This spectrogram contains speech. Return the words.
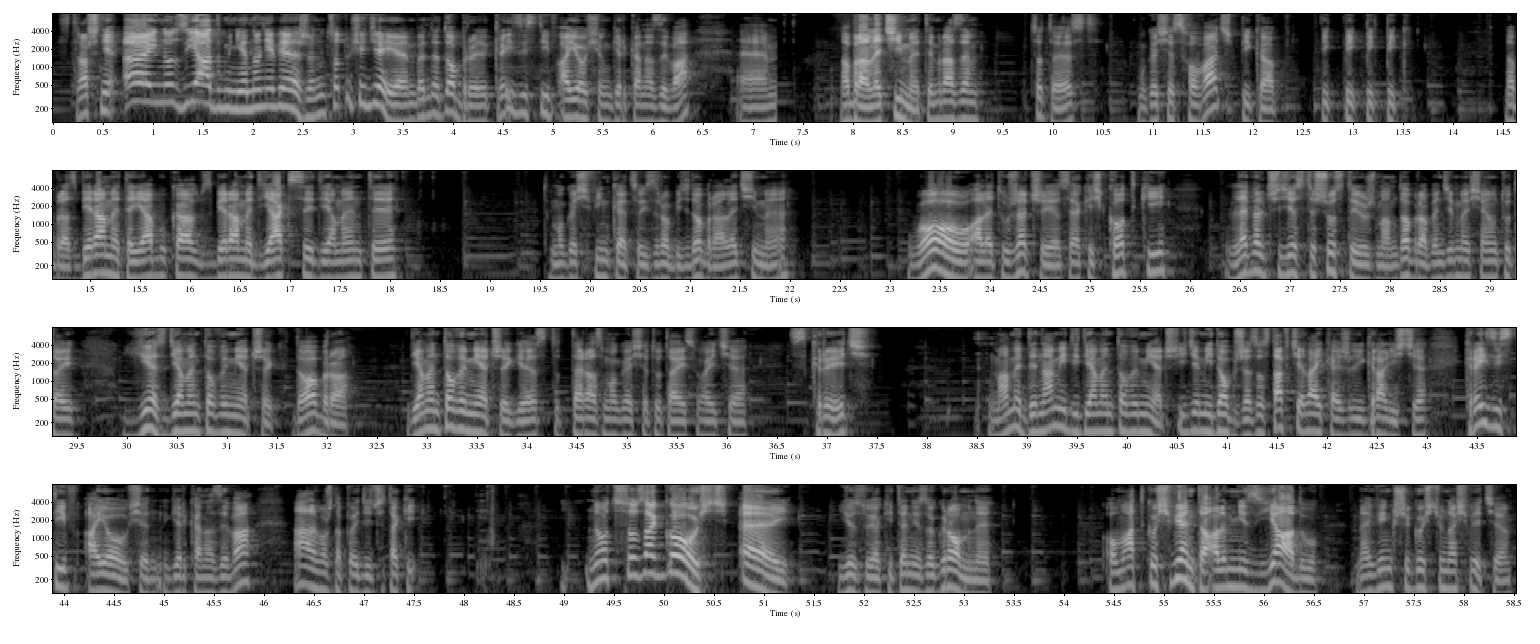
Strasznie, ej, no zjadł mnie, no nie wierzę, no co tu się dzieje? Będę dobry. Crazy Steve IO się gierka nazywa. Em, dobra, lecimy, tym razem, co to jest? Mogę się schować? Pick up, pik, pik, pik, pik. Dobra, zbieramy te jabłka, zbieramy diaksy, diamenty. Tu mogę świnkę coś zrobić. Dobra, lecimy. Wow, ale tu rzeczy jest, jakieś kotki. Level 36 już mam. Dobra, będziemy się tutaj... Jest diamentowy mieczyk. Dobra. Diamentowy mieczyk jest, to teraz mogę się tutaj, słuchajcie, skryć. Mamy dynamit i diamentowy miecz. Idzie mi dobrze. Zostawcie lajka, jeżeli graliście. Crazy Steve IO się gierka nazywa, ale można powiedzieć, że taki. No co za gość! Ej! Jezu, jaki ten jest ogromny. O matko święta, ale mnie zjadł. Największy gościu na świecie.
